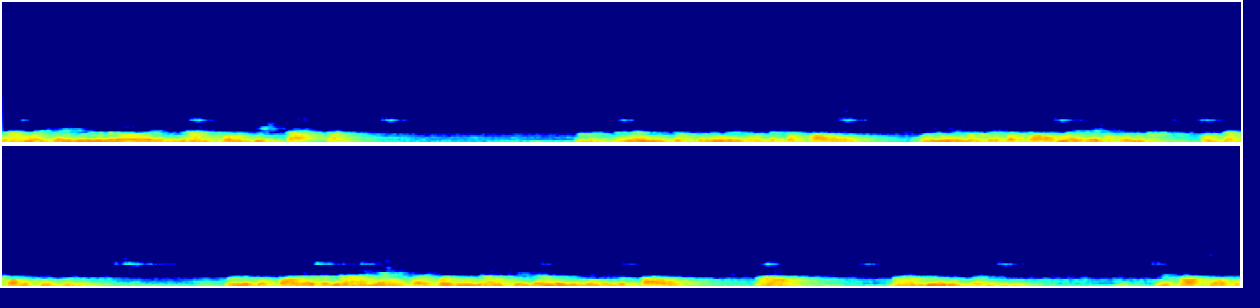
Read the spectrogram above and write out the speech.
หนังไม่ใช่บุญเลยนั่นคนคิดกลับกัน อืมอันนั้นมีแต่ขนเงินออกจากกระเป๋า ขนเงินออกจากกระเป๋าไม่ใช่ขนออกจากกองทุกเลยขนในกระเป๋าแล้วก็หน้าแห้งไปพอดูหนังเสร็จแล้วไม่มีเงินในกระเป๋าอ้าวอ้าวยุ่งกันทีนี้ในครอบครัวก็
